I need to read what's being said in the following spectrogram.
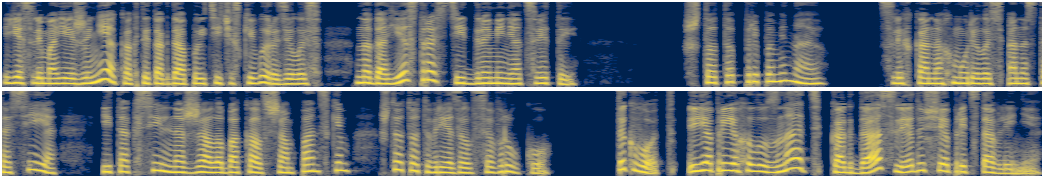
если моей жене, как ты тогда поэтически выразилась, надоест растить для меня цветы?» «Что-то припоминаю». Слегка нахмурилась Анастасия и так сильно сжала бокал с шампанским, что тот врезался в руку. «Так вот, я приехал узнать, когда следующее представление.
